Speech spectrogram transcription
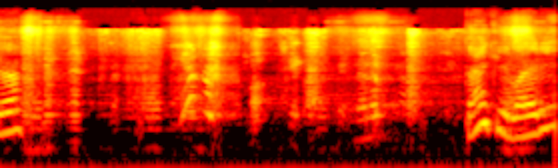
You. Thank you, lady.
